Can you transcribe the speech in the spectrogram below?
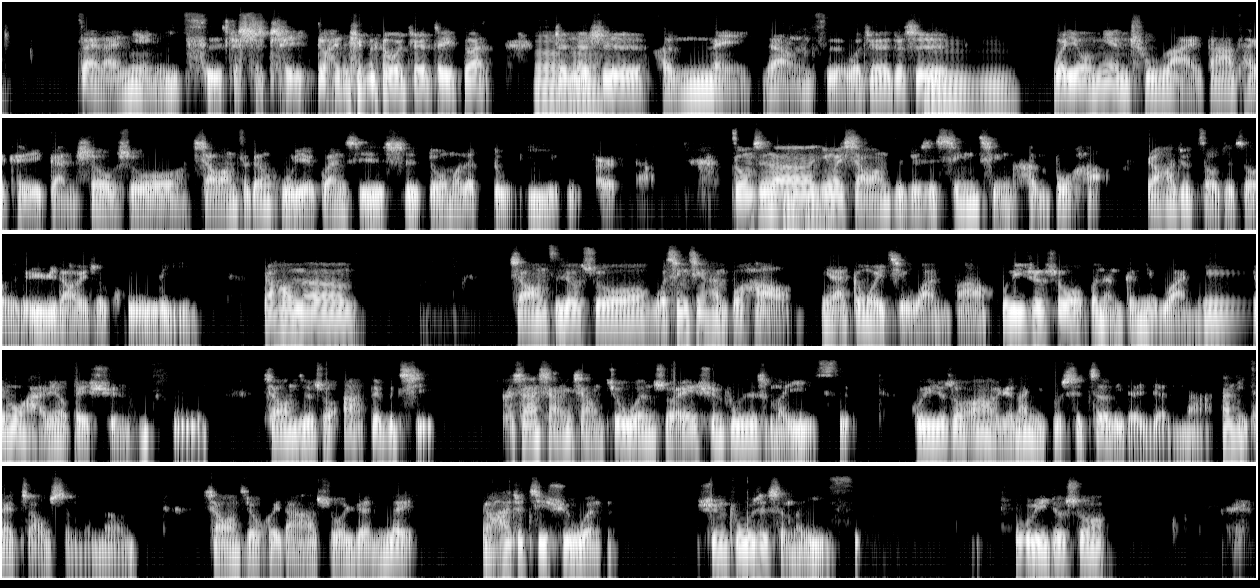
再来念一次，嗯、就是这一段，因为我觉得这一段真的是很美，这样子。我觉得就是，嗯，唯有念出来，大家才可以感受说小王子跟狐狸的关系是多么的独一无二的。总之呢，嗯、因为小王子就是心情很不好，然后就走着走着就遇到一只狐狸。然后呢，小王子就说：“我心情很不好，你来跟我一起玩吧。”狐狸就说：“我不能跟你玩，因为因为我还没有被驯服。”小王子就说：“啊，对不起。”可是他想一想，就问说：“哎，巡抚是什么意思？”狐狸就说：“啊，原来你不是这里的人呐，那你在找什么呢？”小王子就回答他说：“人类。”然后他就继续问：“巡抚是什么意思？”狐狸就说。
